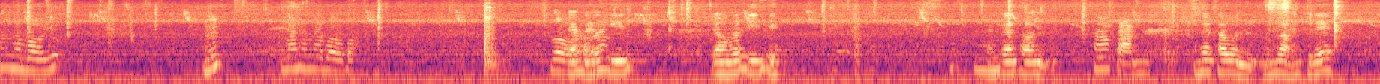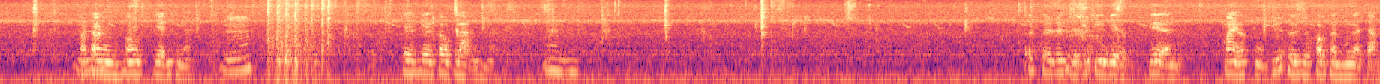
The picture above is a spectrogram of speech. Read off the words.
ทำนาบอยุมาทำนาบอบ่บ่ แต่ของไหนละนะหินแต่ของละหินสิแต่แฟนเขาห้ากันแฟนเขาวันหลังสิเด้มาทางห้องเรียนสินะอืมแฟนแฟนเขาหลังนะอืมเออเคยได้เดี๋ยวไปตีเดียดเดียดไม่มาปลูกยืดเธอจะความทันมือจัง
